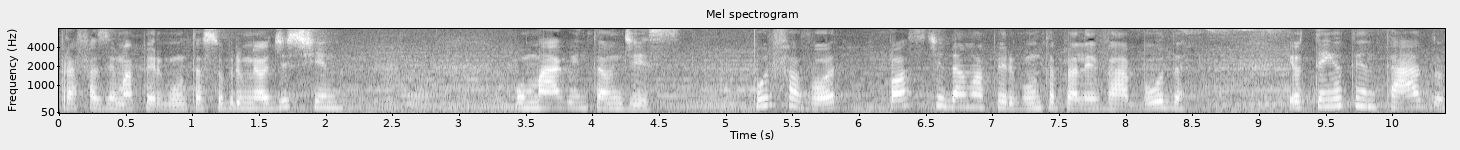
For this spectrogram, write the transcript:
para fazer uma pergunta sobre o meu destino. O mago então diz: Por favor, posso te dar uma pergunta para levar a Buda? Eu tenho tentado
